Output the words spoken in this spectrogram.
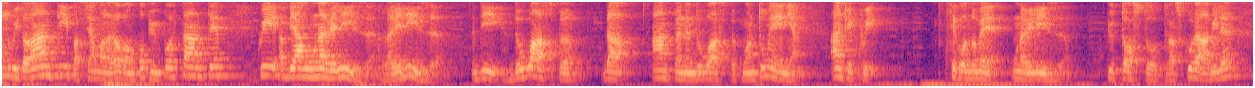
subito avanti, passiamo alla roba un po' più importante. Qui abbiamo una release, la release di The Wasp da Ant-Man and the Wasp Quantumania, anche qui secondo me una release piuttosto trascurabile.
